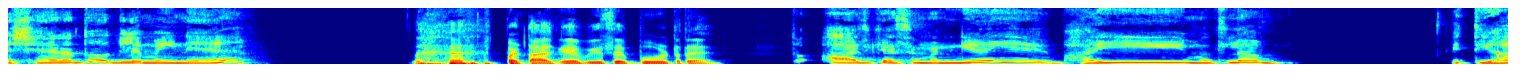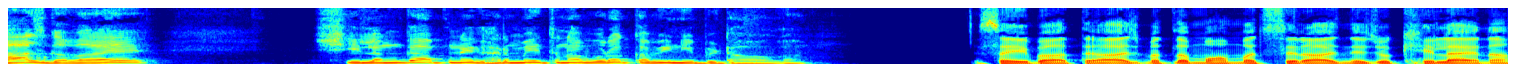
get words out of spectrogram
दशहरा तो अगले महीने है। पटाखे अभी से फूट रहे हैं। तो आज कैसे मन गया ये? भाई मतलब इतिहास गवाए श्रीलंका अपने घर में इतना बुरा कभी नहीं पिटा होगा। सही बात है। आज मतलब मोहम्मद सिराज ने जो खेला है ना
